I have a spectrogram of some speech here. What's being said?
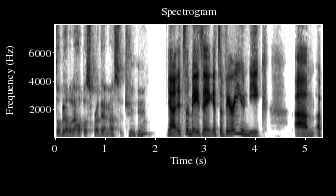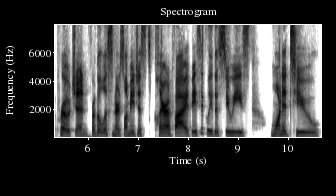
they'll be able to help us spread that message. Mm-hmm. Yeah, it's amazing. It's a very unique um, approach. And for the listeners, let me just clarify. Basically, the Suhys wanted to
